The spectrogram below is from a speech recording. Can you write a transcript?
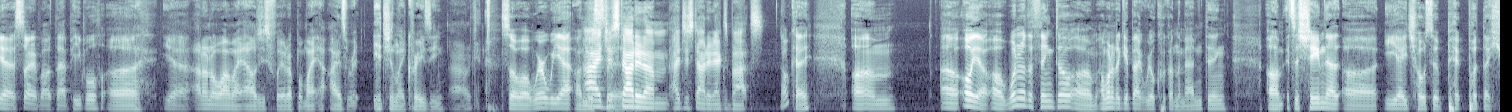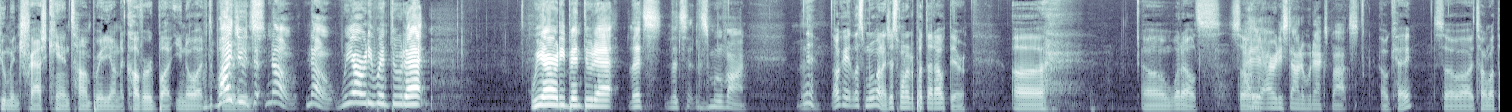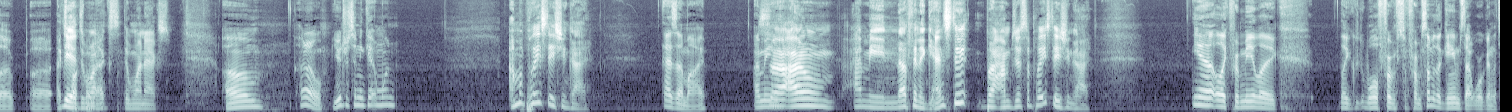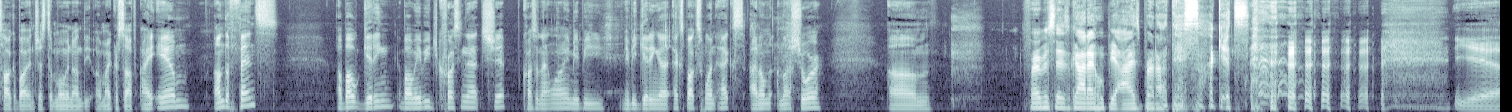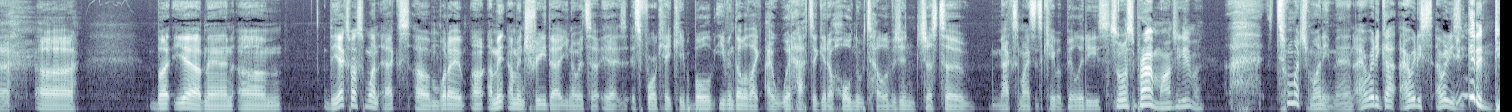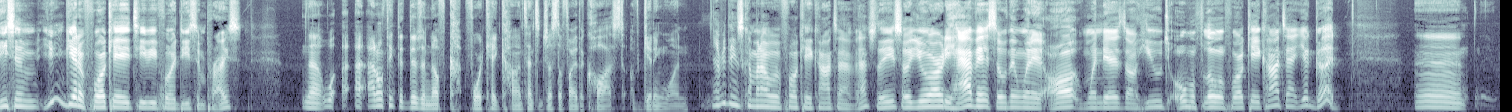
Yeah, sorry about that, people. Uh, yeah, I don't know why my allergies flared up, but my eyes were itching like crazy. oh, okay. So uh, where are we at on this? I just uh, started. Um, I just started Xbox. Okay. Um, uh, oh yeah. Uh, one other thing though. Um, I wanted to get back real quick on the Madden thing. Um, it's a shame that uh, EA chose to put the human trash can Tom Brady on the cover, but you know what? Why'd you? D- no, no. We already went through that. We already been through that. Let's let's let's move on. Yeah. Okay, let's move on. I just wanted to put that out there. Uh, uh, what else? So I already started with Xbox. okay. So uh, talking about the uh, Xbox yeah, the One one X. The One X. Um, I don't know. You interested in getting one? I'm a PlayStation guy. As am I. I mean, so I don't. I mean, nothing against it, but I'm just a PlayStation guy. Yeah, like for me, like, like well, from from some of the games that we're going to talk about in just a moment on the on Microsoft, I am on the fence about getting about maybe crossing that ship, crossing that line, maybe maybe getting a Xbox One X. I don't, I'm not sure. Um, Forever says, "God, I hope your eyes burn out their sockets." yeah, uh, but yeah, man. Um, the Xbox One X, um, what I uh, I'm in, I'm intrigued that you know it's a it's, it's 4K capable, even though like I would have to get a whole new television just to maximize its capabilities. so what's the problem? Why don't you get one? too much money, man. I already got. I already. I already. You can get a decent. You can get a 4K TV for a decent price. Now, well, I, I don't think that there's enough 4K content to justify the cost of getting one. Everything's coming out with 4K content eventually, so you already have it. So then, when it all when there's a huge overflow of 4K content, you're good. Eh,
